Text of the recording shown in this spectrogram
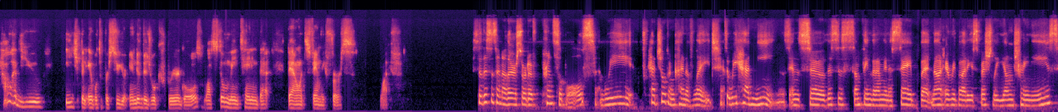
How have you each been able to pursue your individual career goals while still maintaining that balanced family first life? So, this is another sort of principles. We had children kind of late. So, we had means. And so, this is something that I'm going to say, but not everybody, especially young trainees,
